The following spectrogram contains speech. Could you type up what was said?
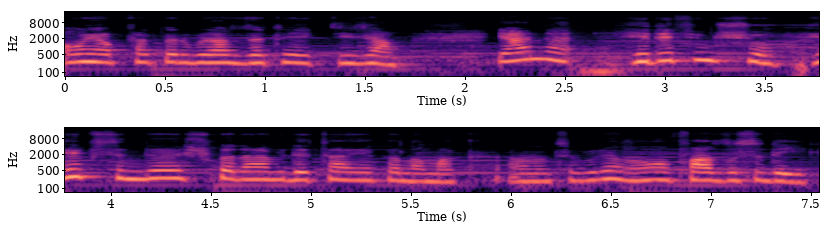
Ama yaprakları biraz detay ekleyeceğim. Yani hedefim şu. Hepsinde şu kadar bir detay yakalamak. Anlatabiliyor muyum? Ama fazlası değil.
